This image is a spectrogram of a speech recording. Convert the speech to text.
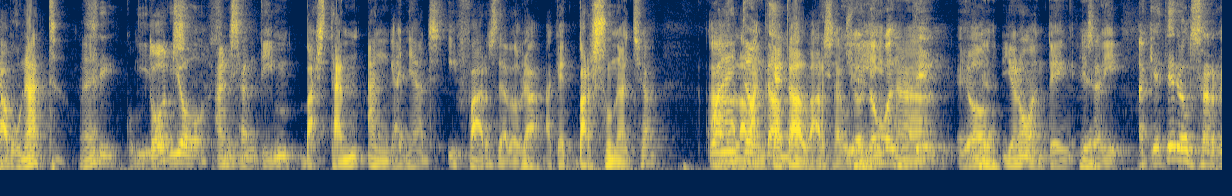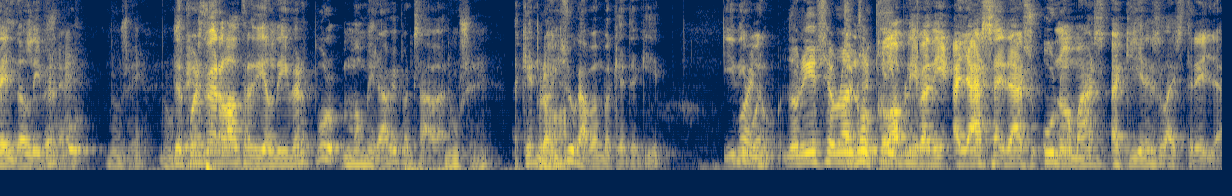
abonat, eh? Sí, com tots, jo, sí. ens sentim bastant enganyats i farts de veure aquest personatge Quan a la banqueta del Barça. Vull Jo dir, no ho eh, entenc, eh? Jo, jo no ho entenc. És a dir, Aquest era el cervell del Liverpool. eh, no ho sé, no ho Després sé. de veure l'altre dia el Liverpool, me'l mirava i pensava... No ho sé. Aquest Però- noi jugava amb aquest equip? I Bueno, diuen... de ser un Bueno, altre el equip. li va dir, allà seràs uno más, aquí eres la estrella.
